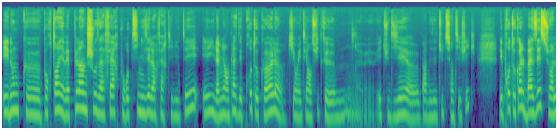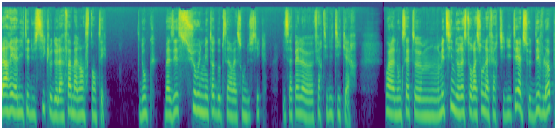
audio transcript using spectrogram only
Et donc, euh, pourtant, il y avait plein de choses à faire pour optimiser leur fertilité. Et il a mis en place des protocoles qui ont été ensuite que, euh, étudiés euh, par des études scientifiques. Des protocoles basés sur la réalité du cycle de la femme à l'instant T. Donc, basés sur une méthode d'observation du cycle. Il s'appelle Fertility Care. Voilà, donc cette médecine de restauration de la fertilité, elle se développe.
